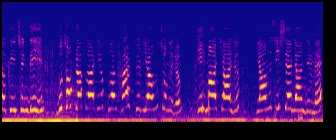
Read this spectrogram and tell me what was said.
takı için değil, bu topraklarda yapılan her tür yanlış onarım, ihmalkarlık, yanlış işlevlendirme,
